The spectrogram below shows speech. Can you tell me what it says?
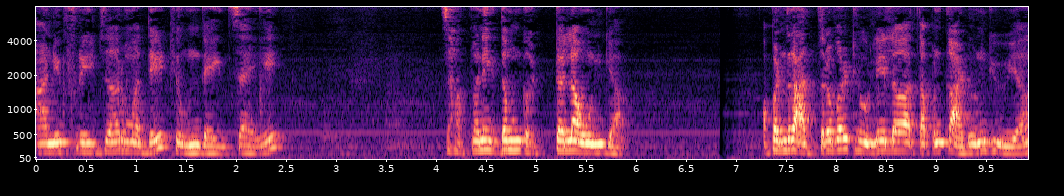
आणि फ्रीजरमध्ये ठेवून द्यायचं आहे झाकण एकदम घट्ट लावून घ्या. आपण रात्रभर ठेवलेलं आता आपण काढून घेऊया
